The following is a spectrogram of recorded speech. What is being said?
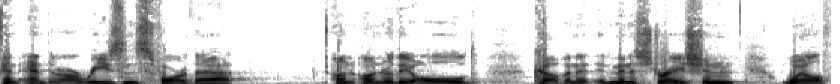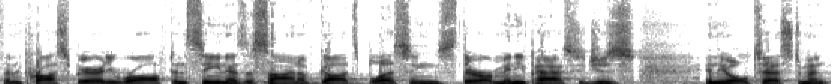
And, and there are reasons for that. Under the old covenant administration, wealth and prosperity were often seen as a sign of God's blessings. There are many passages in the Old Testament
